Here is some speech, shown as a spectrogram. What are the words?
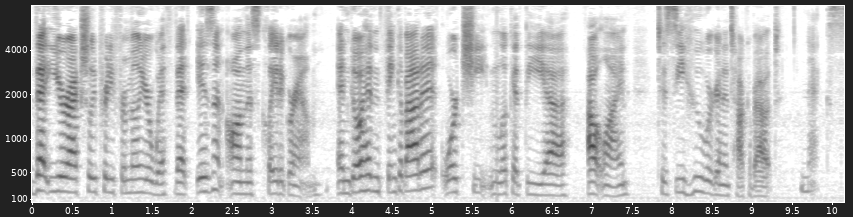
that you're actually pretty familiar with that isn't on this cladogram. And go ahead and think about it or cheat and look at the uh, outline to see who we're going to talk about next.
